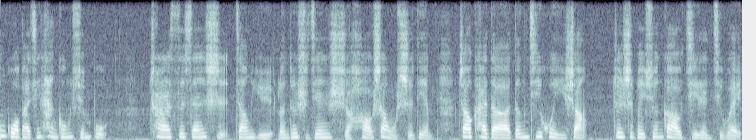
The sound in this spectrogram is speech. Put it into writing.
英国白金汉宫宣布，查尔斯三世将于伦敦时间十号上午十点召开的登基会议上正式被宣告继任继位。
